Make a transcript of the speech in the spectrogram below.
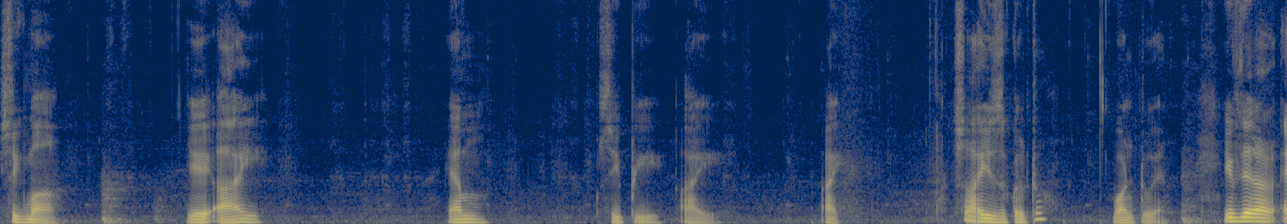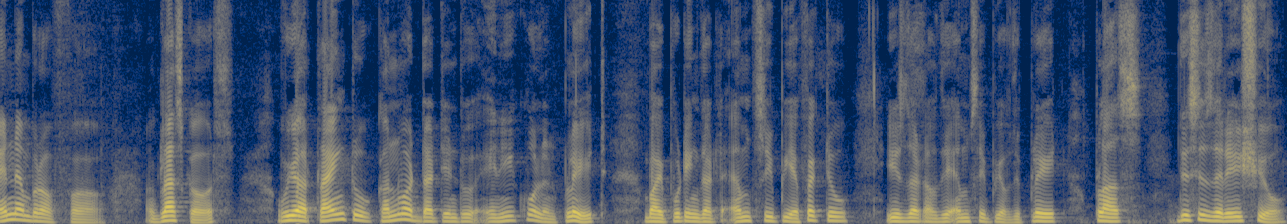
sigma AI M CP I I. So, I is equal to 1 to n. If there are n number of uh, glass covers, we are trying to convert that into an equivalent plate by putting that MCP effective is that of the MCP of the plate plus this is the ratio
